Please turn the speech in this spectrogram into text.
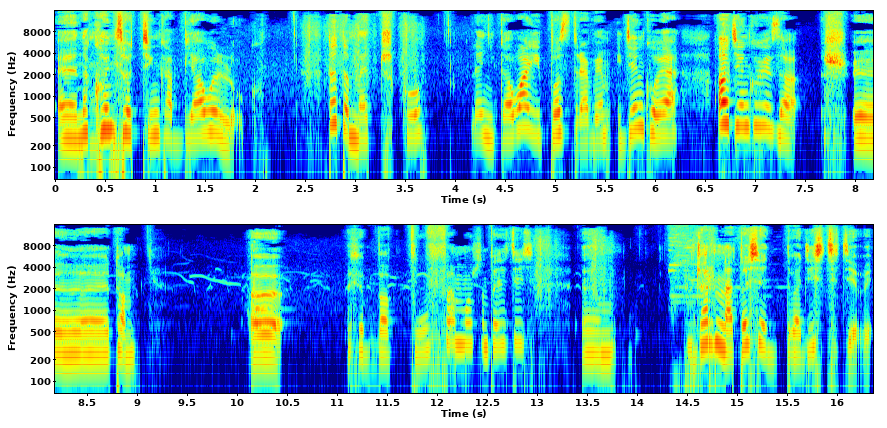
e, na końcu odcinka biały look. Do domeczku. Leni Kawaii, pozdrawiam i dziękuję. O, dziękuję za sz, tą e, chyba pufę, można powiedzieć. Um, Czarna Tosia 29.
